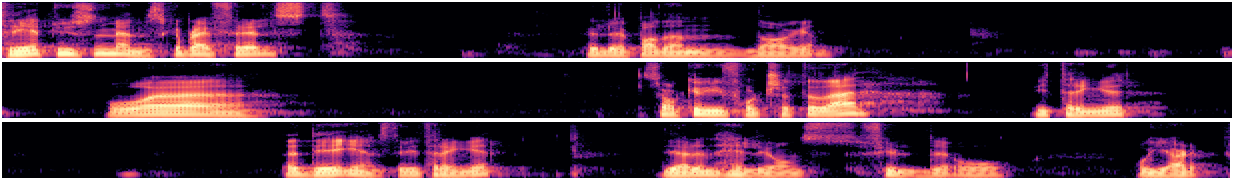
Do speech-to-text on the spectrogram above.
3000 mennesker ble frelst i løpet av den dagen. Og eh, skal ikke vi fortsette der? Vi trenger Det er det eneste vi trenger. Det er Den hellige ånds fylde og, og hjelp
